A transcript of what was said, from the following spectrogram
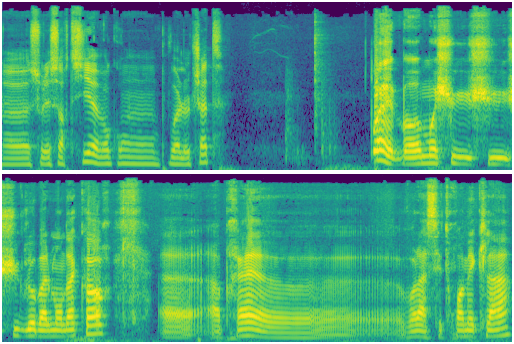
euh, sur les sorties, avant qu'on voit le chat? Ouais, bon, moi je suis, je suis- je suis globalement d'accord. Euh, après, euh, voilà, ces trois mecs-là,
